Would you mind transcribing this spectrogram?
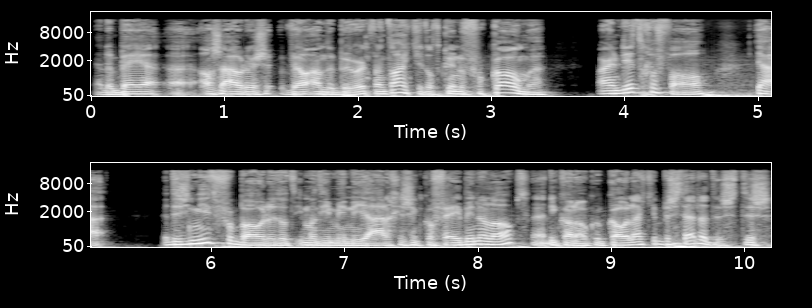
Ja, dan ben je eh, als ouders wel aan de beurt, want dan had je dat kunnen voorkomen. Maar in dit geval, ja, het is niet verboden dat iemand die minderjarig is een café binnenloopt. Die kan ook een colaatje bestellen. Dus het is,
